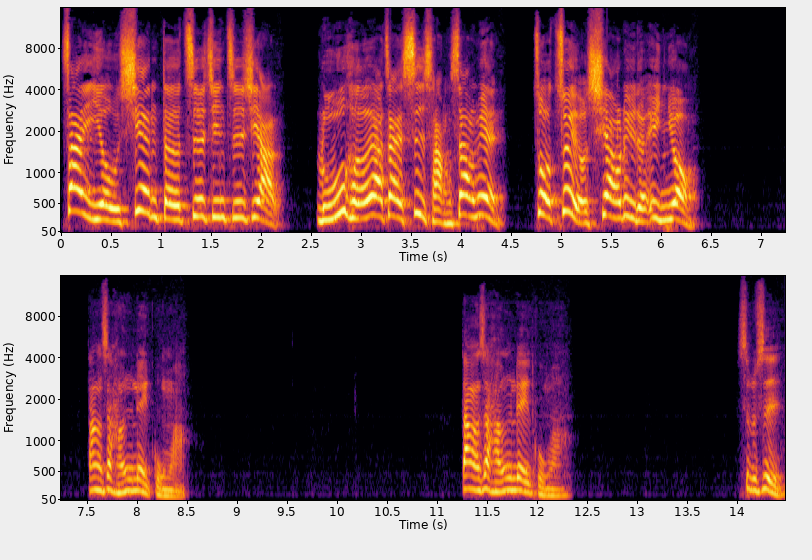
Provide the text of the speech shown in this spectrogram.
在有限的资金之下。如何要在市场上面做最有效率的运用？当然是航运内股嘛，当然是航运内股嘛，是不是？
